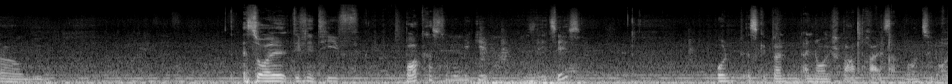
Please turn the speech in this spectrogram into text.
ähm, es soll definitiv Bordgastronomie geben, diese ECs. Und es gibt dann einen neuen Sparpreis ab 19 Euro.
